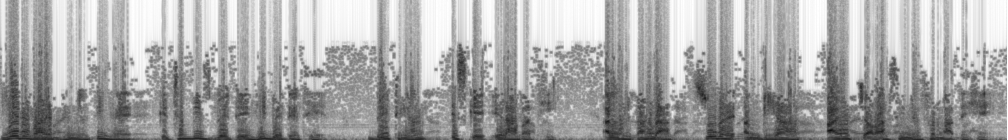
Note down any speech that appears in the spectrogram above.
یہ روایت بھی ملتی ہے کہ چھبیس بیٹے ہی بیٹے تھے۔ بیٹیاں اس کے علاوہ تھی اللہ تعالیٰ سورہ انبیاء آیت چوراسی میں فرماتے ہیں۔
